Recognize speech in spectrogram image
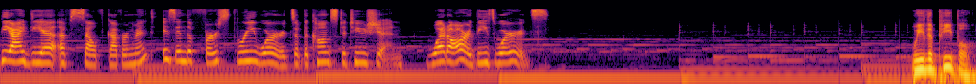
The idea of self-government is in the first three words of the Constitution. What are these words? We the people.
